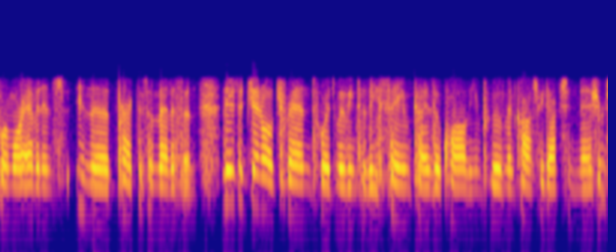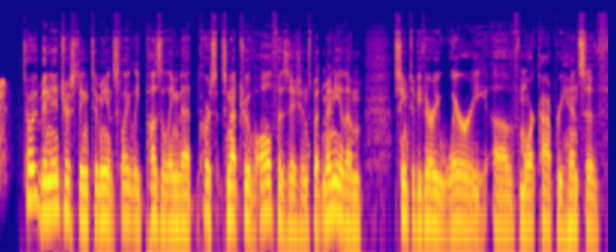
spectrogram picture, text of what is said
for more evidence in the practice of medicine. There's a general trend towards moving to these same kinds of quality improvement, cost reduction measures. It's always been interesting to me and slightly puzzling that, of course, it's not true of all physicians, but many of them seem to be very wary of more comprehensive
